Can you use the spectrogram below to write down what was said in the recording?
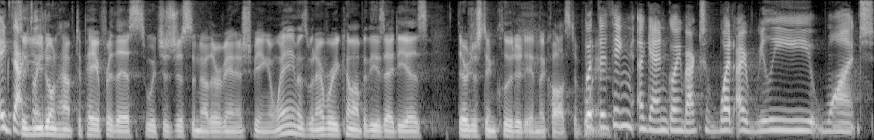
Exactly. so you don't have to pay for this which is just another advantage to being a wayme is whenever we come up with these ideas they're just included in the cost of But the thing, again, going back to what I really want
